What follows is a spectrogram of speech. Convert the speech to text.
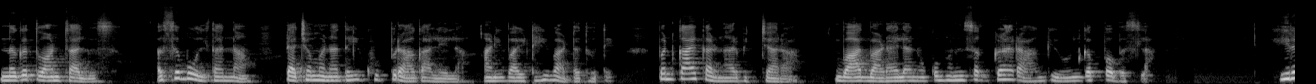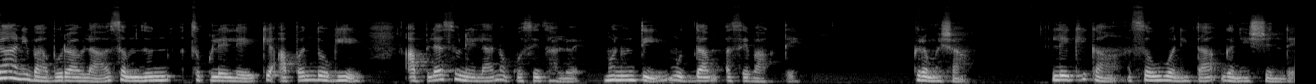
नगतवाण चालूस असं बोलताना त्याच्या मनातही खूप राग आलेला आणि वाईटही वाटत होते. पण काय करणार बिचारा वाद वाढायला नको म्हणून सगळा राग घेऊन गप्प बसला. हिरा आणि बाबूरावला समजून चुकलेले की आपण दोघे आपल्या सुनेला नकोसे झालो आहे म्हणून ती मुद्दाम असे वागते. क्रमशः लेखिका सौ वनिता गणेश शिंदे.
